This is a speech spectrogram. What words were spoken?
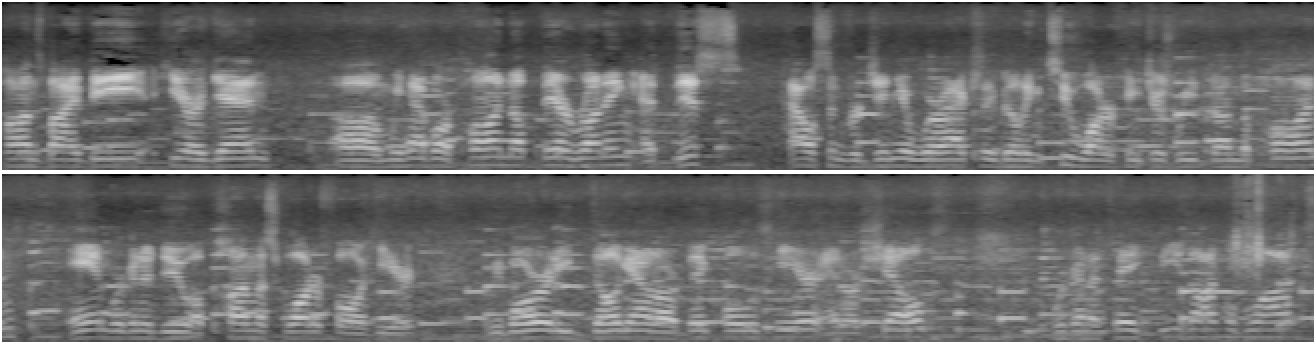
Ponds by Bee, here again. Um, we have our pond up there running at this house in Virginia. We're actually building two water features. We've done the pond and we're gonna do a pondless waterfall here. We've already dug out our big holes here and our shelves. We're gonna take these aqua blocks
